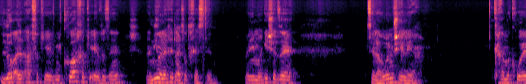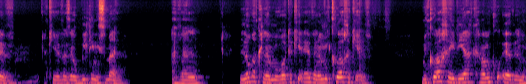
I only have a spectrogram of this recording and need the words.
לא על אף הכאב, מכוח הכאב הזה, אני הולכת לעשות חסד. ואני מרגיש את זה אצל ההורים שלי, כמה כואב, הכאב הזה הוא בלתי נסבל, אבל לא רק למרות הכאב, אלא מכוח הכאב. מכוח הידיעה כמה כואב לנו,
